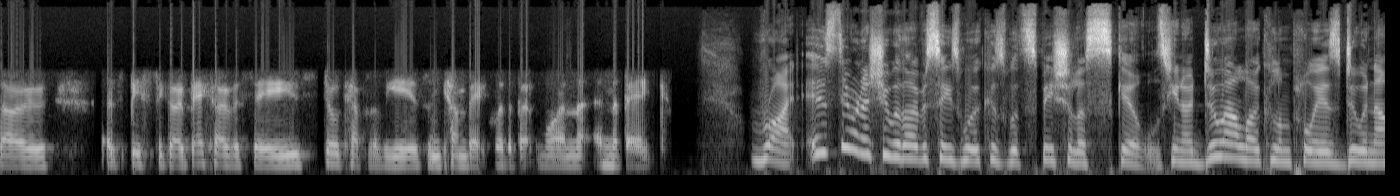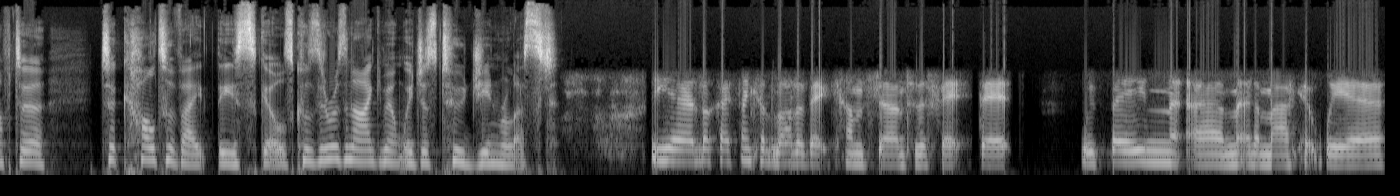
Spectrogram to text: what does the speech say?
So it's best to go back overseas, do a couple of years, and come back with a bit more in the, in the bank. Right. Is there an issue with overseas workers with specialist skills? You know, do our local employers do enough to to cultivate these skills? Because there is an argument we're just too generalist. Yeah, look, I think a lot of that comes down to the fact that we've been um, in a market where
